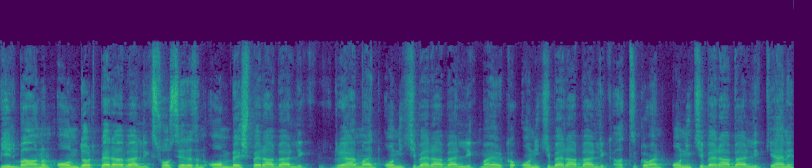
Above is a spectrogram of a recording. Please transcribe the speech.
Bilbao'nun 14 beraberlik, Sociedad'ın 15 beraberlik, Real Madrid 12 beraberlik, Mallorca 12 beraberlik, Atletico Madrid 12 beraberlik. Yani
